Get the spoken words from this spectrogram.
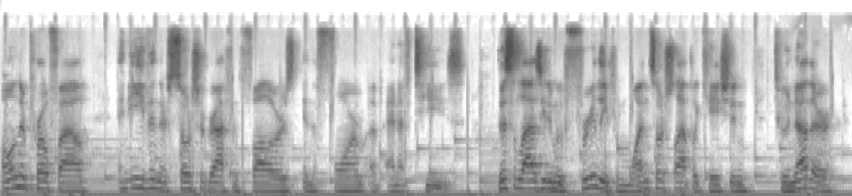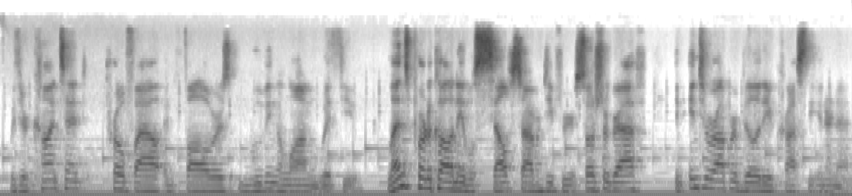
own their profile, and even their social graph and followers in the form of NFTs. This allows you to move freely from one social application to another with your content, profile, and followers moving along with you. Lens Protocol enables self sovereignty for your social graph and interoperability across the internet.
